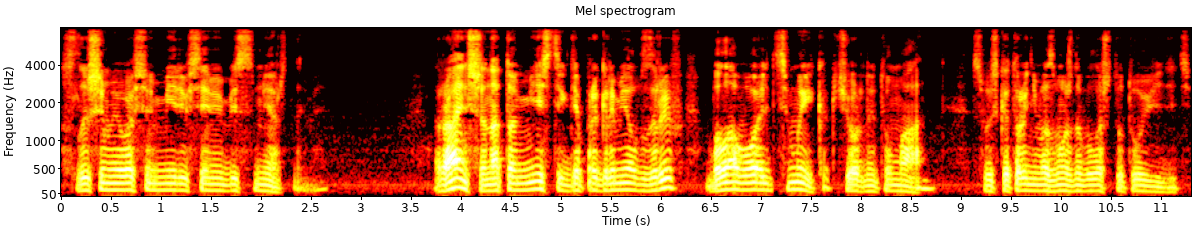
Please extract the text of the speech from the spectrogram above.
слышимый во всем мире всеми бессмертными. Раньше на том месте, где прогремел взрыв, была вуаль тьмы, как черный туман, сквозь который невозможно было что-то увидеть.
